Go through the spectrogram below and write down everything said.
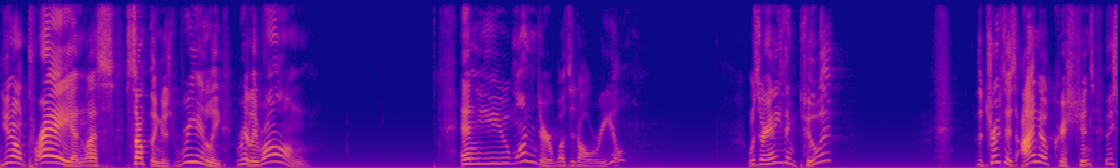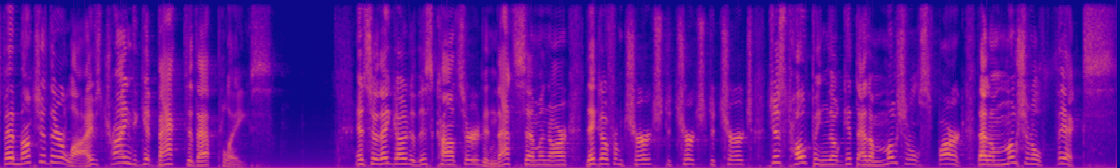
You don't pray unless something is really, really wrong. And you wonder was it all real? Was there anything to it? The truth is, I know Christians who spend much of their lives trying to get back to that place. And so they go to this concert and that seminar. They go from church to church to church, just hoping they'll get that emotional spark, that emotional fix.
